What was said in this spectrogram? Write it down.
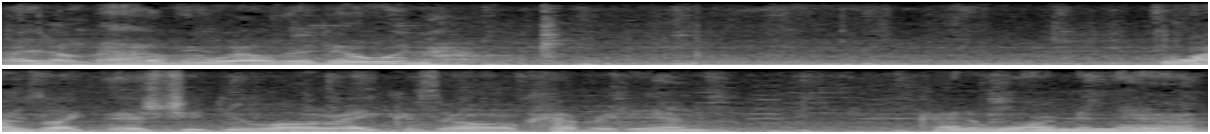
I don't know how well they're doing. The ones like this should do all right because they're all covered in, kind of warm in there.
